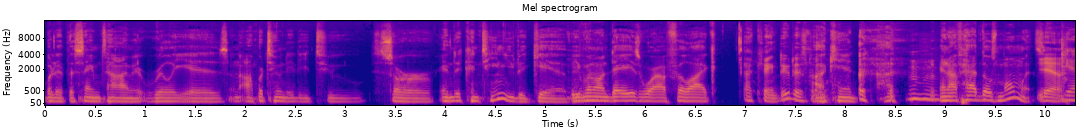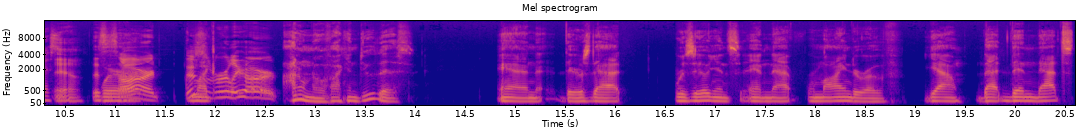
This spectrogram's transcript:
but at the same time, it really is an opportunity to serve and to continue to give, even Mm-hmm. on days where I feel like I can't do this. No I can't. I, Mhm. and I've had those moments. Yeah. Yes. Yeah. This Where is hard. I'm This like- is really hard. I don't know if I can do this. And there's that resilience and that reminder of, yeah, that then that's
